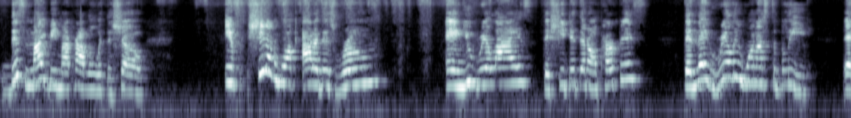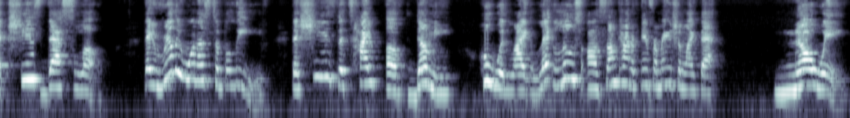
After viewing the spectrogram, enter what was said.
This might be my problem with the show. If she doesn't walk out of this room and you realize that she did that on purpose, then they really want us to believe that she's that slow. They really want us to believe that she's the type of dummy who would like let loose on some kind of information like that, knowing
